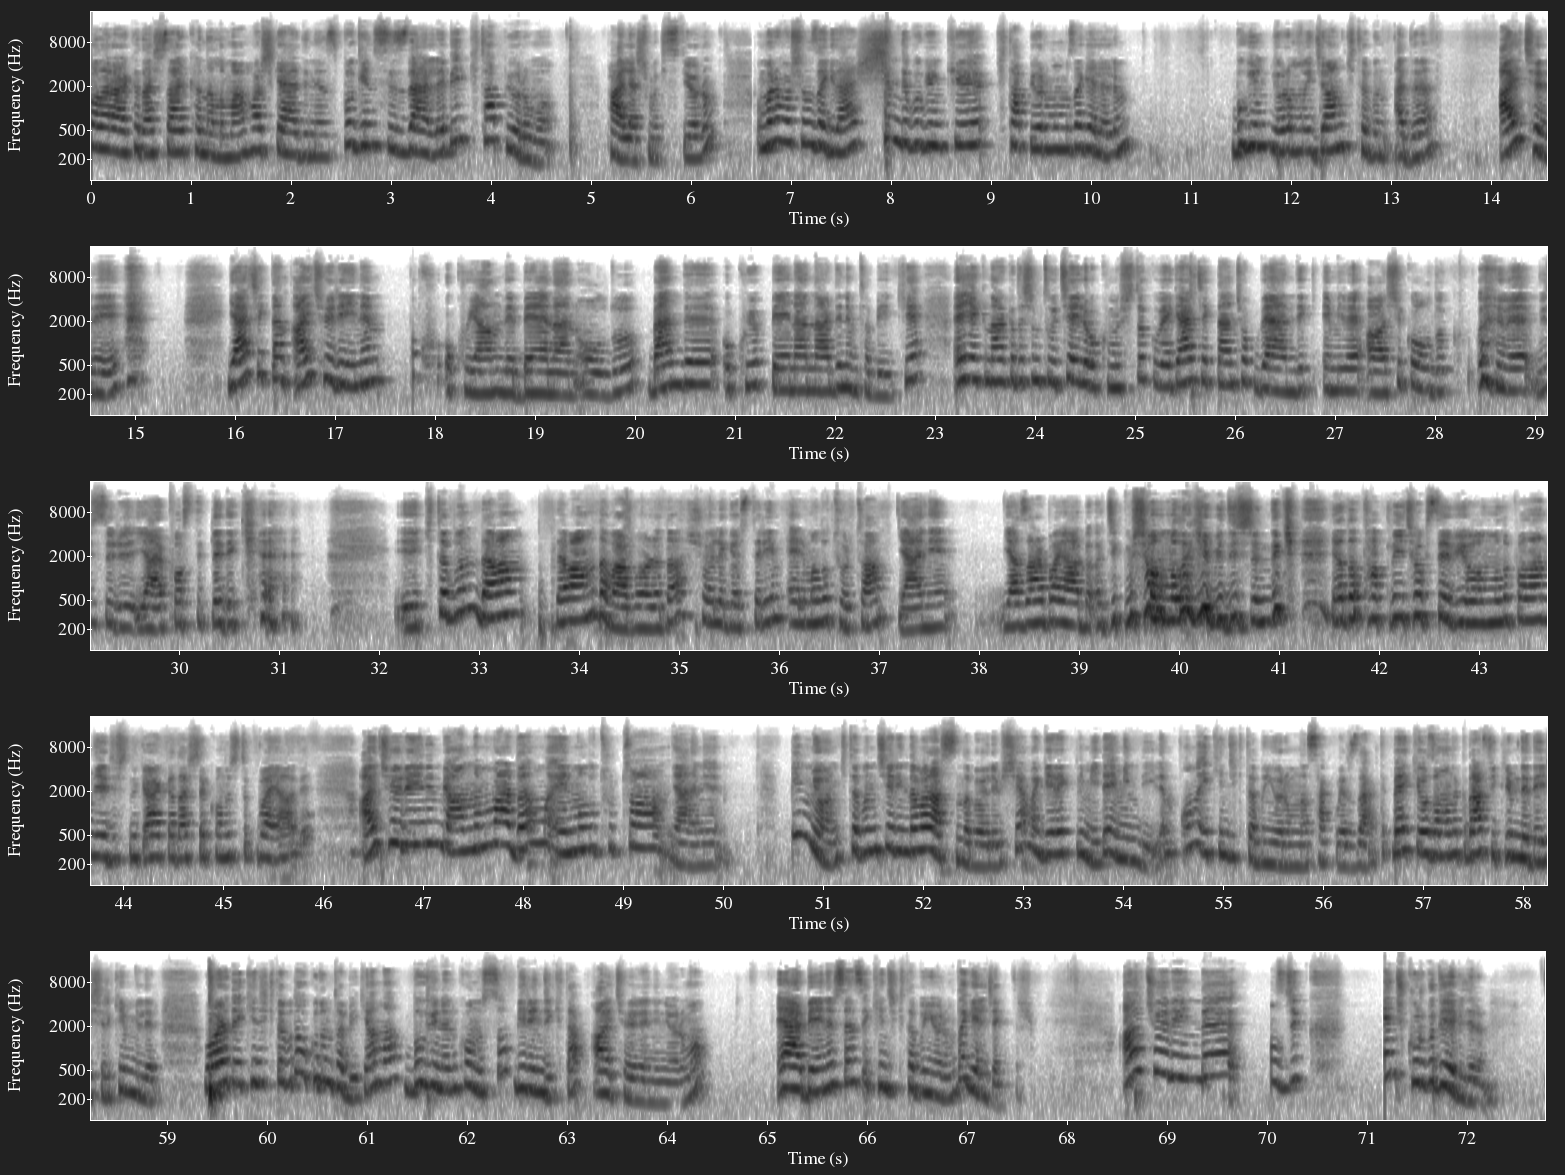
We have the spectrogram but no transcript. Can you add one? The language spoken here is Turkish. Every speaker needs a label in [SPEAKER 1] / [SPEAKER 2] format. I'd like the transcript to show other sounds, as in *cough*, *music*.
[SPEAKER 1] Merhabalar arkadaşlar kanalıma hoş geldiniz. Bugün sizlerle bir kitap yorumu paylaşmak istiyorum. Umarım hoşunuza gider. Şimdi bugünkü kitap yorumumuza gelelim. Bugün yorumlayacağım kitabın adı Ay Çöreği. *laughs* Gerçekten Ay Çöreği'nin çok okuyan ve beğenen oldu. Ben de okuyup beğenenlerdenim tabii ki. En yakın arkadaşım Tuğçe ile okumuştuk ve gerçekten çok beğendik. Emir'e aşık olduk *laughs* ve bir sürü yer postitledik. *laughs* E, kitabın devam devamı da var bu arada. Şöyle göstereyim. Elmalı Turta. Yani yazar bayağı bir acıkmış *laughs* olmalı gibi düşündük. ya da tatlıyı çok seviyor olmalı falan diye düşündük. Arkadaşla konuştuk bayağı bir. Ay çöreğinin bir anlamı vardı ama elmalı turta yani bilmiyorum. Kitabın içeriğinde var aslında böyle bir şey ama gerekli miydi emin değilim. Onu ikinci kitabın yorumuna saklarız artık. Belki o zamana kadar fikrim de değişir kim bilir. Bu arada ikinci kitabı da okudum tabii ki ama bugünün konusu birinci kitap Ay Çöreğinin yorumu. Eğer beğenirseniz ikinci kitabın yorumu da gelecektir. Ay Çöreği'nde azıcık genç kurgu diyebilirim.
